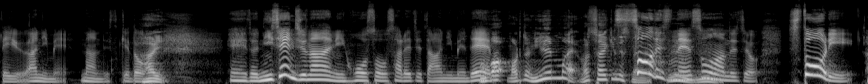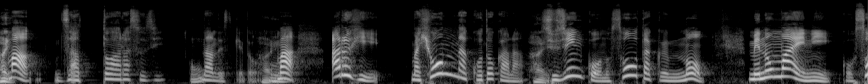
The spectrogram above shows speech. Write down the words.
ていうアニメなんですけど、はい。えー、と2017年に放送されてたアニメで、あ割と2年前。割と最近ですね。そうですね、そうなんでですよ。ストーリー、はい。まあ、ざっとあらすじなんですけど、おはい。まあ、ある日、まあ、ひょんなことから、はい。主人公のそうたくんの目の前に、こう、そ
